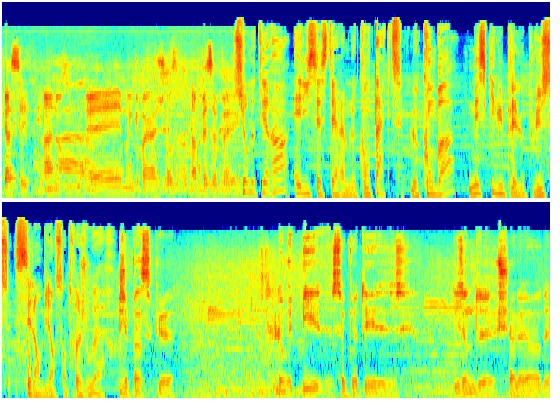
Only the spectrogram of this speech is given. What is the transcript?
Cassé. Ah non. Eh, il manque pas grand chose. Ah, ben. Sur le terrain, Elie Sester aime le contact, le combat, mais ce qui lui plaît le plus, c'est l'ambiance entre joueurs. Je pense que le rugby, ce côté, disons, de chaleur, de,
